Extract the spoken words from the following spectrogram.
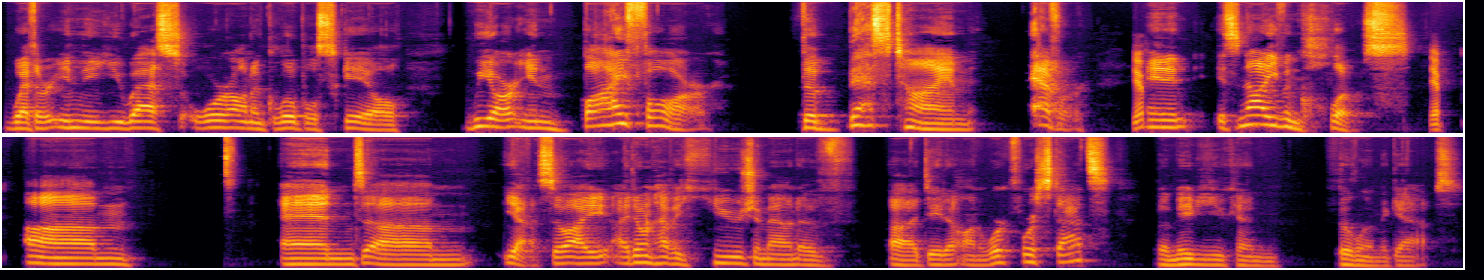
whether in the U.S. or on a global scale, we are in by far the best time ever, yep. and it's not even close. Yep. Um, and um, yeah, so I I don't have a huge amount of uh, data on workforce stats but maybe you can fill in the gaps.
